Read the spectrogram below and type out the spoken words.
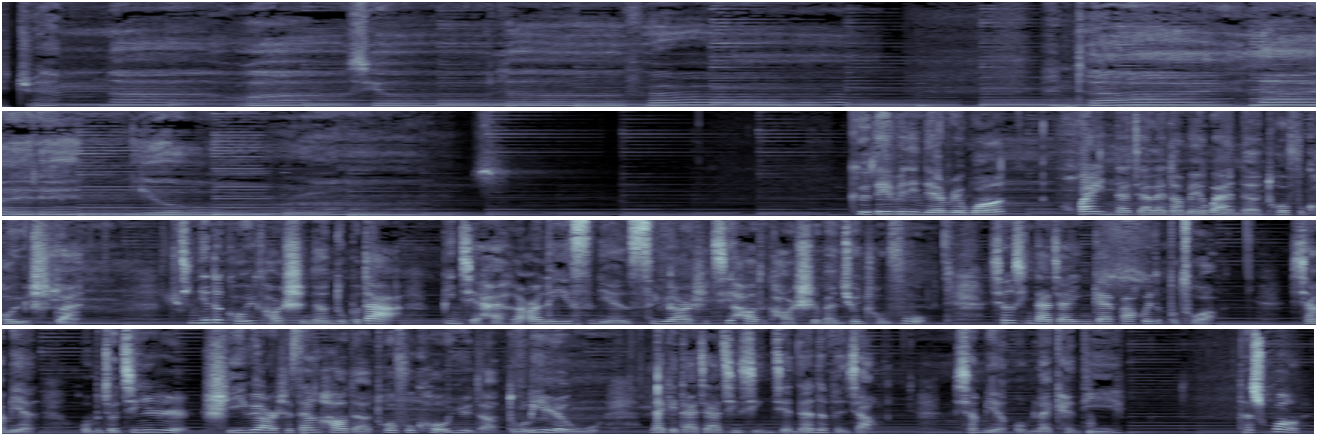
You dreamt I was your love. Good evening, everyone！欢迎大家来到每晚的托福口语时段。今天的口语考试难度不大，并且还和2014年4月27号的考试完全重复，相信大家应该发挥的不错。下面我们就今日十一月二十三号的托福口语的独立任务来给大家进行简单的分享。下面我们来看题。Test one.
